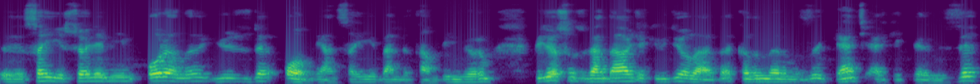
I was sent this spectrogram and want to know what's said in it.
e, sayıyı söylemeyeyim oranı yüzde on yani sayıyı ben de tam bilmiyorum. Biliyorsunuz ben daha önceki videolarda kadınlarımızı, genç erkeklerimizi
